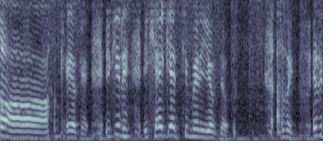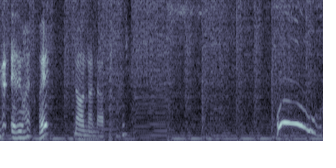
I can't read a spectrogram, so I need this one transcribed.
Oh, okay, okay. You can you can't get too many of those. I was like, is it? Is it? Wait, no, no, no. Woo!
